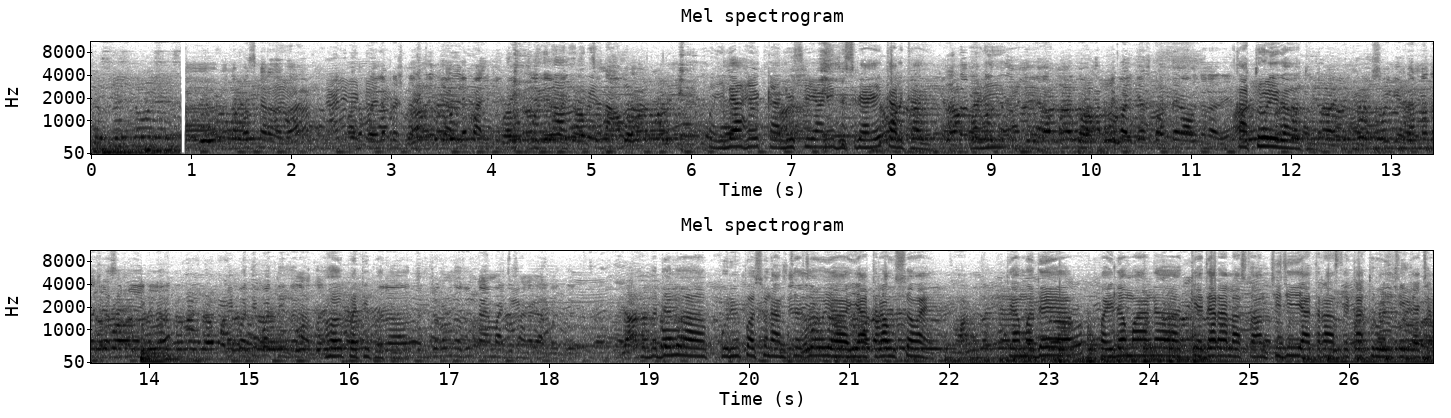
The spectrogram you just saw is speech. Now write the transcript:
नमस्कार दादा. माझा पहिला प्रश्न आहे की आपल्या पालखीचे जे देव आहेत त्यांचं नाव काय? पहिले आहे कालीश्री आणि दुसरे आहे कालकावी आणि आपली पालखी आज कोणत्या कात्रोळी गावातून. श्री केदारनाथाची असं मी ऐकलं की पती पत्नीचं नातं हो आहे. पती तर अ, तुमच्याकडून अजून काय माहिती सांगा याबद्दल? त्याबद्दल अ, पूर्वीपासून आमचा जो या- यात्रा उत्सव आहे त्यामध्ये पहिलं मान अ, केदाराला असतो. आमची जी यात्रा असते कात्रोळीची त्याच्या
